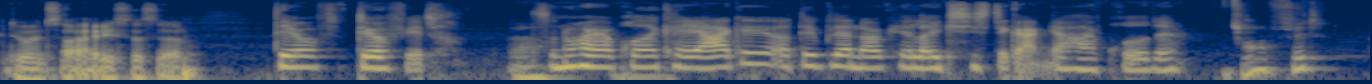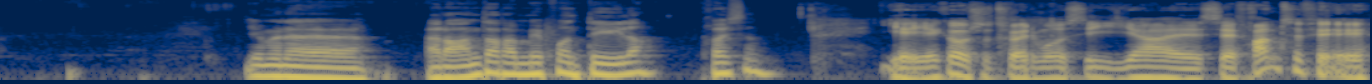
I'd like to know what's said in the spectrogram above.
Det var en sejr i sig selv. det, var, det var fedt. Ja. Så nu har jeg prøvet at kajakke, og det bliver nok heller ikke sidste gang, jeg har prøvet det. Åh, oh, fedt. Jamen, øh, er der andre, der er med på en deler? Christian? Ja, jeg kan jo så tværtimod sige, at jeg øh, ser frem til ferie.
